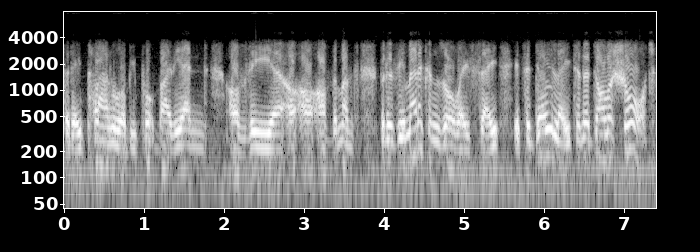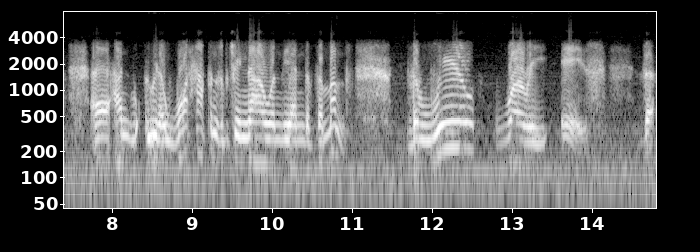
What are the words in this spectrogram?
that a plan will be put by the end of the uh, of the month. But as the Americans always say, it's a day late and a dollar short. Uh, and you know what happens between now and the end of the month? The real worry is that,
